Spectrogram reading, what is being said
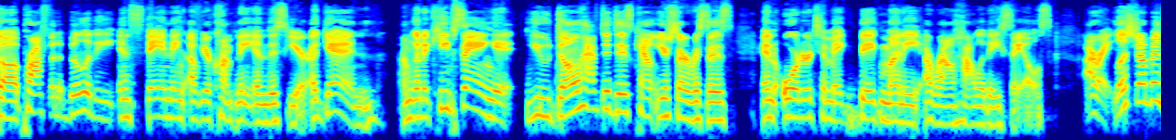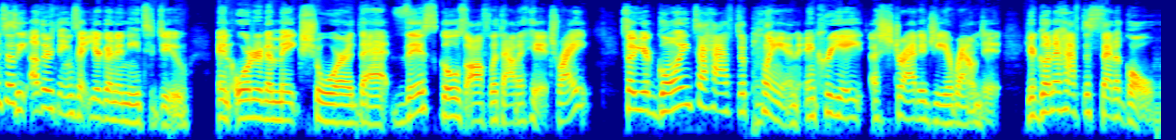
the profitability and standing of your company in this year. Again, I'm going to keep saying it. You don't have to discount your services in order to make big money around holiday sales. All right, let's jump into the other things that you're going to need to do in order to make sure that this goes off without a hitch, right? So you're going to have to plan and create a strategy around it. You're going to have to set a goal.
